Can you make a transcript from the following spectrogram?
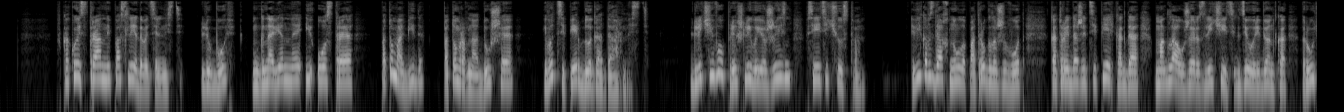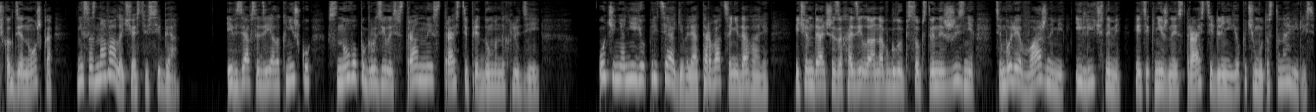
В какой странной последовательности. Любовь, мгновенная и острая, потом обида, потом равнодушие, и вот теперь благодарность. Для чего пришли в ее жизнь все эти чувства? Вика вздохнула, потрогала живот, который даже теперь, когда могла уже различить, где у ребенка ручка, где ножка, не сознавала частью себя. И, взяв с одеяла книжку, снова погрузилась в странные страсти придуманных людей. Очень они ее притягивали, оторваться не давали. И чем дальше заходила она вглубь собственной жизни, тем более важными и личными эти книжные страсти для нее почему-то становились.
